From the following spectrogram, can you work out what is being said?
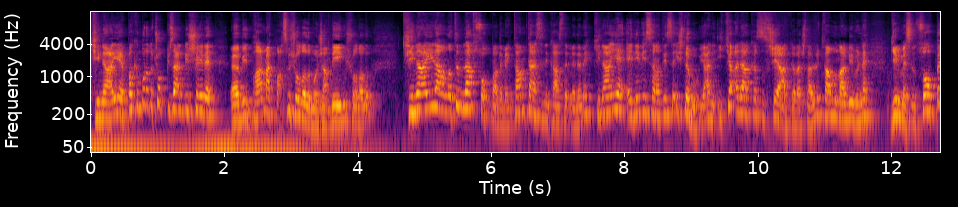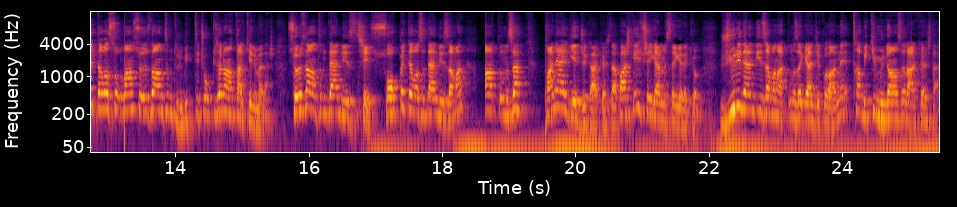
kinaye. Bakın burada çok güzel bir şeyle e, bir parmak basmış olalım hocam, değinmiş olalım. Kinayeli anlatım laf sokma demek. Tam tersini kastetme demek. Kinaye edebi sanatı ise işte bu. Yani iki alakasız şey arkadaşlar. Lütfen bunlar birbirine girmesin. Sohbet havası olan sözlü anlatım türü. Bitti. Çok güzel anahtar kelimeler. Sözlü anlatım dendiği şey sohbet havası dendiği zaman aklımıza panel gelecek arkadaşlar. Başka hiçbir şey gelmesine gerek yok. Jüri dendiği zaman aklımıza gelecek olan ne? Tabii ki münazara arkadaşlar.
